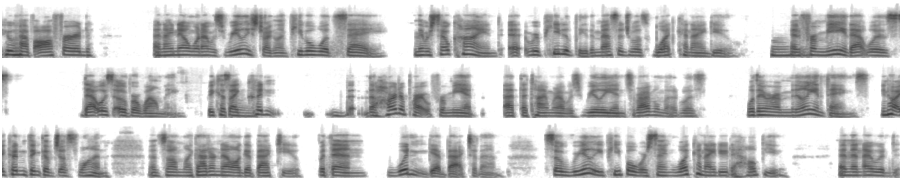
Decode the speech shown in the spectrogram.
who have offered and i know when i was really struggling people would say and they were so kind uh, repeatedly the message was what can i do mm-hmm. and for me that was that was overwhelming because I mm. couldn't. The, the harder part for me at, at the time when I was really in survival mode was, well, there were a million things. You know, I couldn't think of just one. And so I'm like, I don't know, I'll get back to you. But then wouldn't get back to them. So really, people were saying, what can I do to help you? And then I would,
